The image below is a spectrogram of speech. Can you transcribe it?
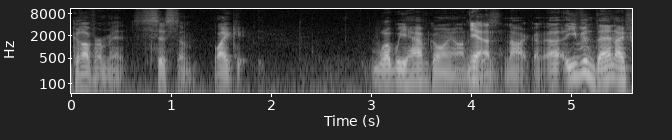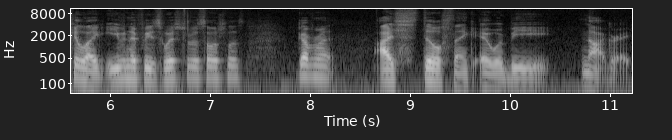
government system. Like, what we have going on Yeah. is not gonna. Uh, even then, I feel like even if we switch to a socialist government, I still think it would be not great,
